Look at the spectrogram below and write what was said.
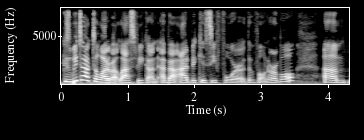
because we talked a lot about last week on about advocacy for the vulnerable. Um,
